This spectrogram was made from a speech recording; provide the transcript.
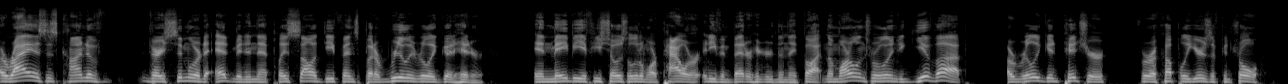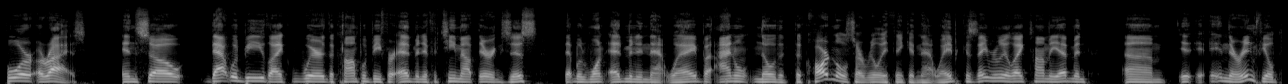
Arraez is kind of very similar to Edman in that plays solid defense, but a really, really good hitter. And maybe if he shows a little more power, an even better hitter than they thought. And the Marlins were willing to give up a really good pitcher for a couple of years of control for Arraez. And so that would be like where the comp would be for Edman if a team out there exists that would want Edman in that way. But I don't know that the Cardinals are really thinking that way because they really like Tommy Edman um, in their infield.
